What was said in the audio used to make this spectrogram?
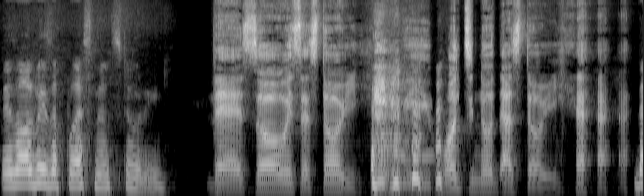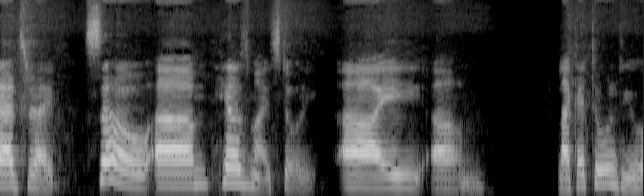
There's always a personal story. There's always a story. we want to know that story. That's right. So um, here's my story. I, um, like I told you,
